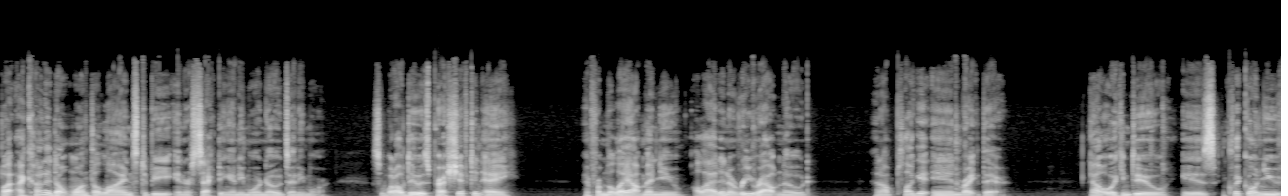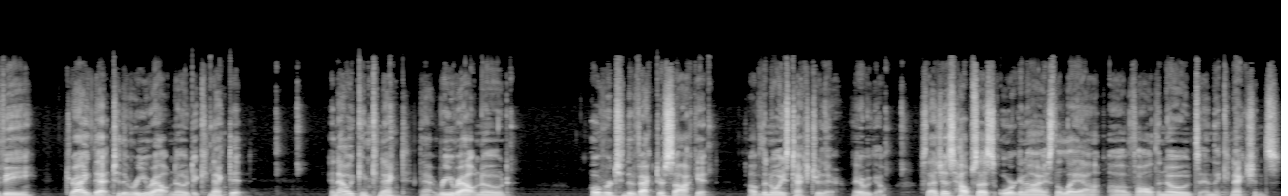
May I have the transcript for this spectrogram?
but I kind of don't want the lines to be intersecting any more nodes anymore. So what I'll do is press Shift and A, and from the layout menu, I'll add in a reroute node, and I'll plug it in right there. Now what we can do is click on UV, drag that to the reroute node to connect it, and now we can connect that reroute node over to the vector socket of the noise texture there. There we go. So that just helps us organize the layout of all the nodes and the connections.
